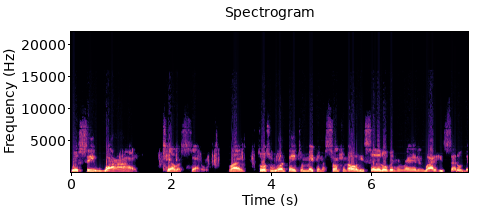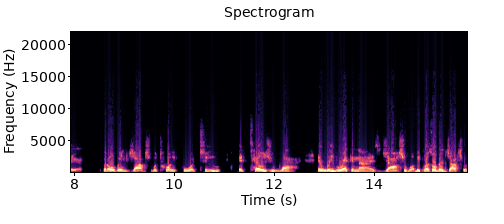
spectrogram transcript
we'll see why Terah settled, right? So it's one thing to make an assumption, oh, he settled over in Haran, and why did he settle there? But over in Joshua 24 2, it tells you why. And we recognize Joshua because over in Joshua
